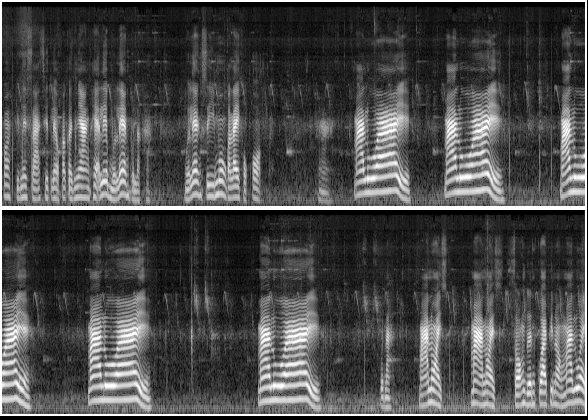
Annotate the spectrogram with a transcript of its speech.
พอกินในสาเสร็จแล้วเขาก็ย่างแทะเล่มเหมือแรงพุ่นละค่ะเหมือแรงสี่โมงก็ไล่เขาคอกอ่ามารวย มารวย มารวย มารวย มารวยพุ่นะมาหน่อย มาหน่อยสองเดือนกว่าพี่น้องมารวย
